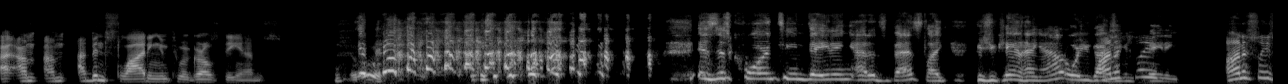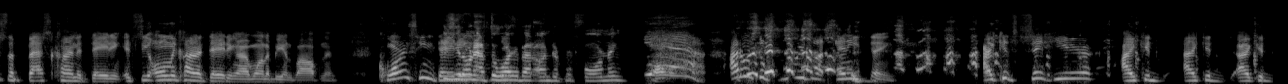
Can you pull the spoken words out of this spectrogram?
I, I'm I'm I've been sliding into a girl's DMs. Ooh. is this quarantine dating at its best? Like, because you can't hang out, or you guys even Honestly, dating? Honestly, it's the best kind of dating. It's the only kind of dating I want to be involved in. Quarantine dating. you don't have to worry about underperforming. Yeah, I don't have to worry about anything. I could sit here. I could. I could. I could.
